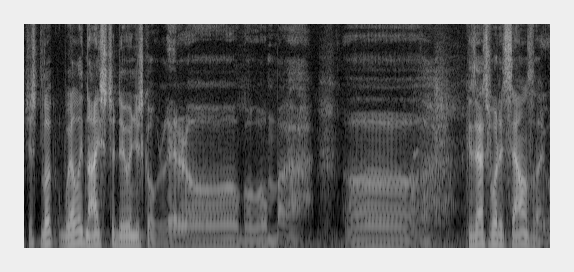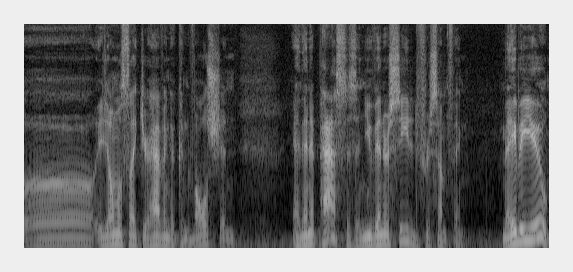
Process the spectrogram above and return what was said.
Just look really nice to do and just go, little, it go. My. Oh. Because that's what it sounds like. Oh it's almost like you're having a convulsion, and then it passes and you've interceded for something. Maybe you.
